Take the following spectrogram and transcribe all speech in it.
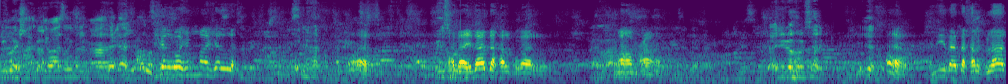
يعني وش الجواز مثل المعاهدة وشل وش ما شله آه. هذا إذا دخل بغير ما هو معاهد يعني له شرق. آه. يعني إذا دخل بلاد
